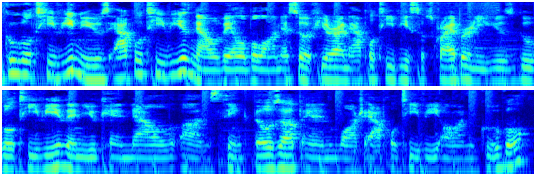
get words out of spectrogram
Google TV news, Apple TV is now available on it. So if you're an Apple TV subscriber and you use Google TV, then you can now um, sync those up and watch Apple TV on Google.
